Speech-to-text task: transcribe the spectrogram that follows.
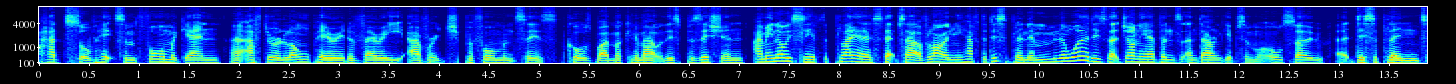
had sort of hit some form again uh, after a long period of very average performances caused by mucking about with his position. I mean, obviously, if the player steps out of line, you have to discipline him. I mean, the word is that Jonny Evans and Darren Gibson were also uh, disciplined.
